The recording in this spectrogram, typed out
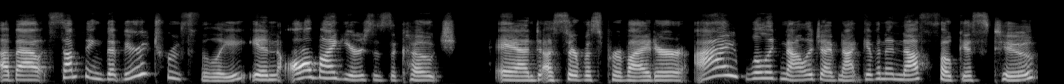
about something that very truthfully, in all my years as a coach and a service provider, I will acknowledge I've not given enough focus to.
